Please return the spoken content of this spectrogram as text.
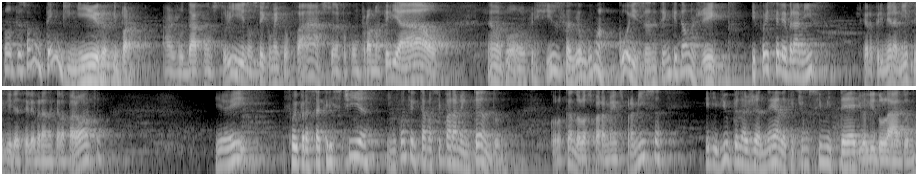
O pessoal não tem dinheiro assim para ajudar a construir, não sei como é que eu faço né? para comprar material. Não, pô, eu preciso fazer alguma coisa, né? tem que dar um jeito. E foi celebrar a missa, acho que era a primeira missa que ele ia celebrar naquela paróquia. E aí foi para a sacristia, enquanto ele estava se paramentando, colocando lá os paramentos para a missa, ele viu pela janela que tinha um cemitério ali do lado, né?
